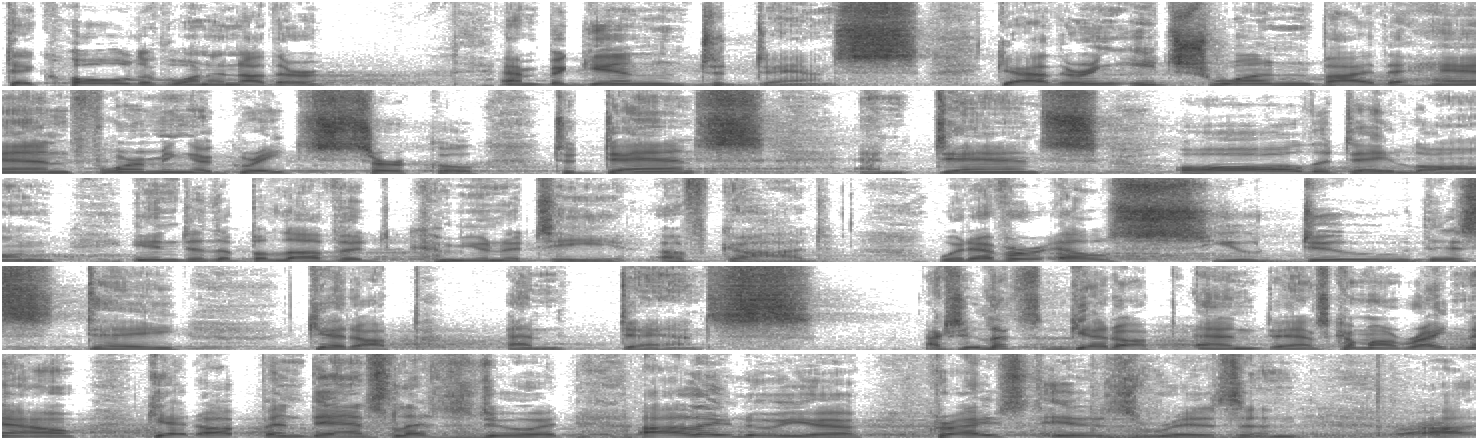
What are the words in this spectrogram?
Take hold of one another and begin to dance, gathering each one by the hand, forming a great circle to dance and dance all the day long into the beloved community of God. Whatever else you do this day, get up and dance. Actually, let's get up and dance. Come on, right now, get up and dance. Let's do it. Alleluia. Christ is risen. Uh,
